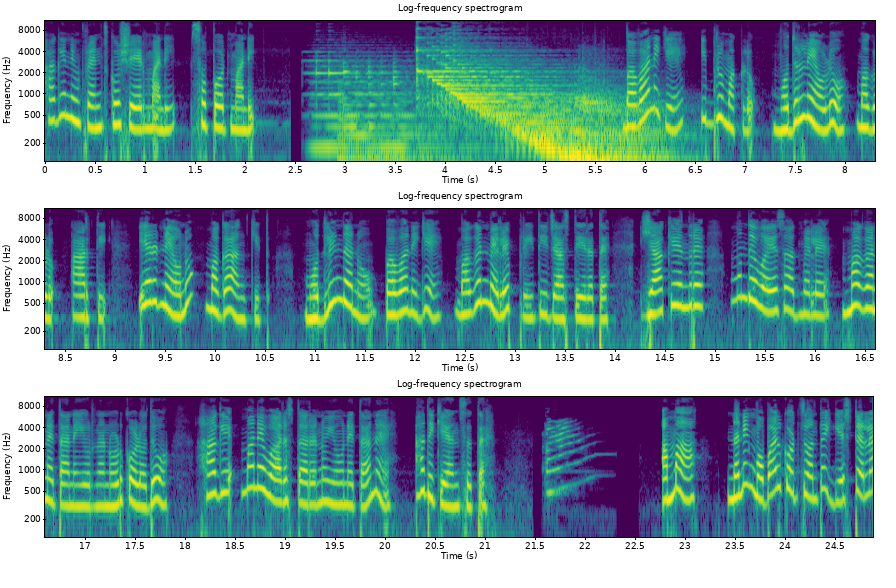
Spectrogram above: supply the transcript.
ಹಾಗೆ ನಿಮ್ಮ ಫ್ರೆಂಡ್ಸ್ಗೂ ಶೇರ್ ಮಾಡಿ ಸಪೋರ್ಟ್ ಮಾಡಿ. ಭವಾನಿಗೆ ಇಬ್ಬರು ಮಕ್ಕಳು ಮೊದಲನೇ ಅವಳು ಮಗಳು, ಆರತಿ. ಎರಡನೇ ಅವನು ಮಗ ಅಂಕಿತ್. ಮೊದಲಿಂದನೂ ಭವಾನಿಗೆ ಮಗನ ಮೇಲೆ ಪ್ರೀತಿ ಜಾಸ್ತಿ ಇರುತ್ತೆ. ಯಾಕೆ ಅಂದರೆ ಮುಂದೆ ವಯಸ್ಸಾದ್ಮೇಲೆ ಮಗನೇ ತಾನೇ ಇವ್ರನ್ನ ನೋಡ್ಕೊಳ್ಳೋದು, ಹಾಗೆ ಮನೆ ವಾರಸ್ದಾರನು ಇವನೇ ತಾನೇ ಅದಕ್ಕೆ ಅನ್ಸುತ್ತೆ. ಅಮ್ಮ, ನನಗೆ ಮೊಬೈಲ್ ಕೊಡ್ಸು ಅಂತ ಎಷ್ಟೆಲ್ಲ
